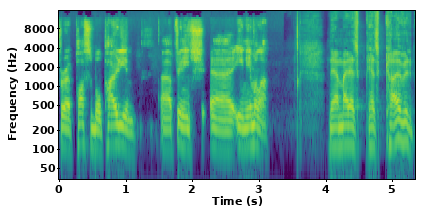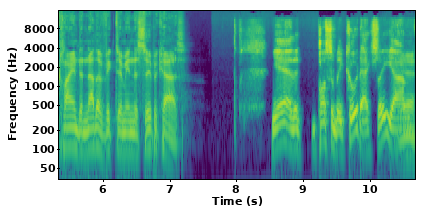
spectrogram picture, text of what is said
for a possible podium uh, finish in Imola. Now, mate, has, has COVID claimed another victim in the supercars? Yeah, that possibly could actually. Um, yeah.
